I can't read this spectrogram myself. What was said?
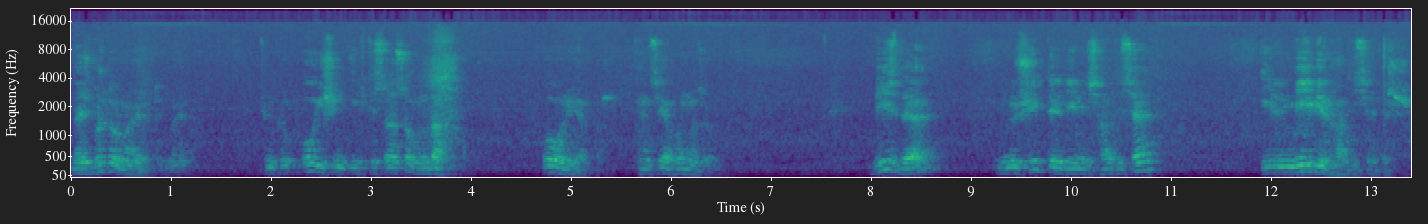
Mecburdur ona ettirmeye. Çünkü o işin ihtisası onda. O onu yapar. Kendisi yapamaz onu. Biz de mürşit dediğimiz hadise ilmi bir hadisedir.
